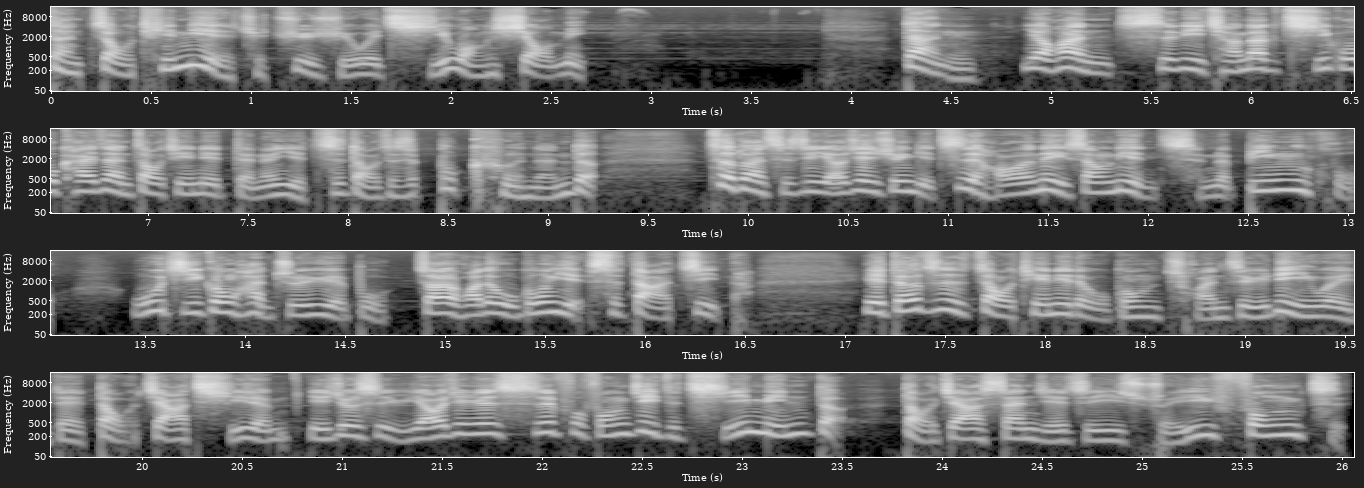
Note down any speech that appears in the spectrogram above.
但赵天烈却拒绝为齐王效命。但要和势力强大的齐国开战，赵天烈等人也知道这是不可能的。这段时间，姚建轩也治好了内伤，练成了冰火无极功和追月步。赵月华的武功也是大进啊，也得知赵天烈的武功传自于另一位在道家奇人，也就是与姚建轩师傅冯继子齐名的。道家三杰之一随风子，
